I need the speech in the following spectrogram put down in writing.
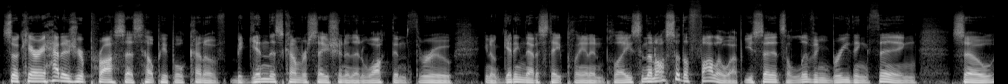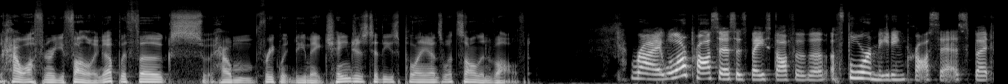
So, Carrie, how does your process help people kind of begin this conversation and then walk them through, you know, getting that estate plan in place? And then also the follow up. You said it's a living, breathing thing. So, how often are you following up with folks? How frequent do you make changes to these plans? What's all involved? Right. Well, our process is based off of a, a, four meeting process, but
